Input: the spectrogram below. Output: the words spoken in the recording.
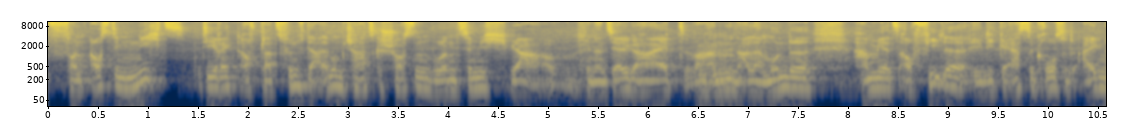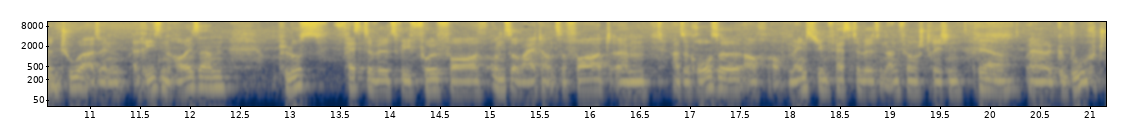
von aus dem Nichts direkt auf Platz 5 der Albumcharts geschossen, wurden ziemlich ja, finanziell gehypt, waren in aller Munde, haben jetzt auch viele, die erste große eigene Tour, also in Riesenhäusern, plus Festivals wie Full Force und so weiter und so fort, ähm, also große, auch, auch Mainstream-Festivals in Anführungsstrichen, Ja. äh, gebucht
